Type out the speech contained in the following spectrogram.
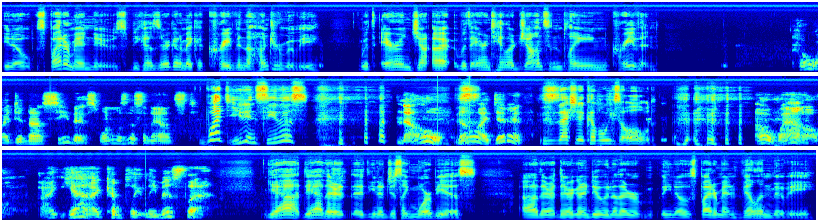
you know, Spider-Man news because they're gonna make a Kraven the Hunter movie with Aaron jo- uh, with Aaron Taylor Johnson playing Kraven. Oh, I did not see this. When was this announced? What? You didn't see this? No, no, I didn't. This is actually a couple weeks old. Oh wow, I yeah, I completely missed that. Yeah, yeah, they're uh, you know just like Morbius, uh, they're they're gonna do another you know Spider-Man villain movie,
